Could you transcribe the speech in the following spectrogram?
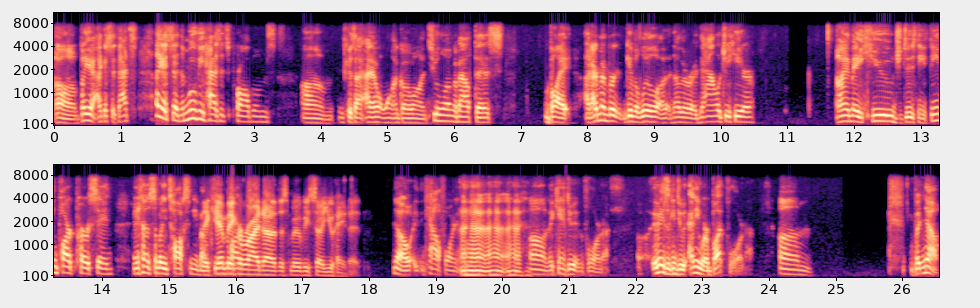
Um, but yeah, like I said, that's like I said, the movie has its problems. Um, because I, I don't want to go on too long about this, but I remember give a little another analogy here. I am a huge Disney theme park person. Anytime somebody talks to me about they theme can't make a ride out of this movie, so you hate it. no in California. Uh-huh. Um, they can't do it in Florida. Uh, they basically can do it anywhere but Florida. Um, but no,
